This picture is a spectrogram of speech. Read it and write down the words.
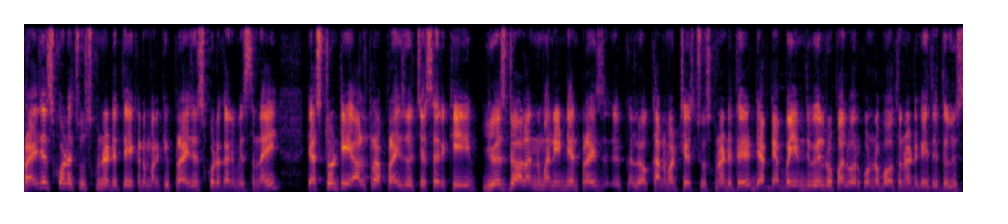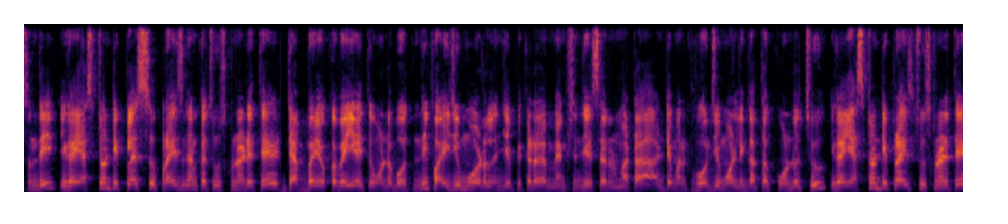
ప్రైజెస్ కూడా చూసుకున్నట్టయితే ఇక్కడ మనకి ప్రైజెస్ కూడా కనిపిస్తున్నాయి. ఎస్ ట్వంటీ అల్ట్రా ప్రైస్ వచ్చేసరికి యూఎస్ డాలర్ మన ఇండియన్ ప్రైజ్లో కన్వర్ట్ చేసి చూసుకున్నట్టయితే డెబ్బై ఎనిమిది వేల రూపాయల వరకు ఉండబోతున్నట్టుగా అయితే తెలుస్తుంది. ఇక ఎస్ ట్వంటీ ప్లస్ ప్రైస్ కనుక చూసుకున్నట్టయితే డెబ్బై ఒక వెయ్యి అయితే ఉండబోతుంది. ఫైవ్ జీ మోడల్ అని చెప్పి ఇక్కడ మెన్షన్ చేశారనమాట అంటే మనకు ఫోర్ జీ మోడల్ ఇంకా తక్కువ ఉండొచ్చు. ఇక ఎస్ ట్వంటీ ప్రైస్ చూసుకున్నట్టయితే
